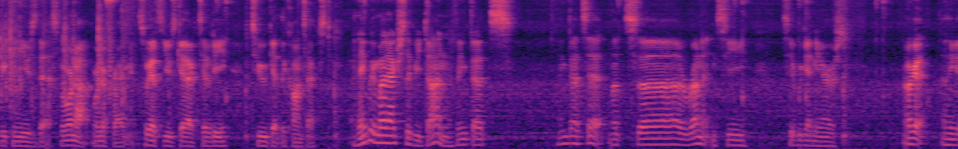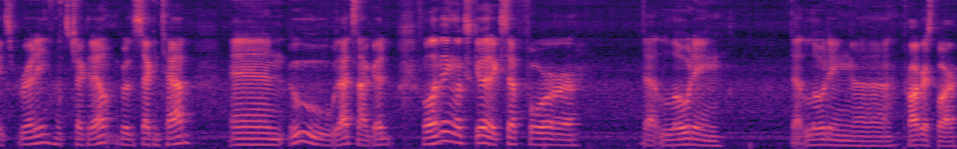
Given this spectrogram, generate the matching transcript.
we can use this. But we're not, we're in a fragment. So we have to use get activity to get the context. I think we might actually be done. I think that's, I think that's it. Let's uh, run it and see, see if we get any errors. Okay, I think it's ready. Let's check it out. Go to the second tab. And, ooh, that's not good. Well, everything looks good except for that loading that loading uh, progress bar.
